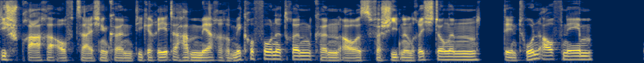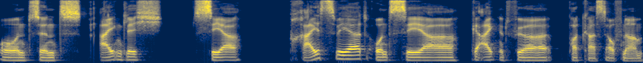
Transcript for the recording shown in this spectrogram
die Sprache aufzeichnen können. Die Geräte haben mehrere Mikrofone drin, können aus verschiedenen Richtungen den Ton aufnehmen und sind eigentlich sehr preiswert und sehr geeignet für Podcastaufnahmen.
